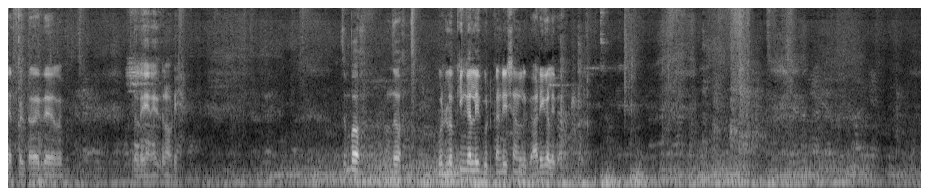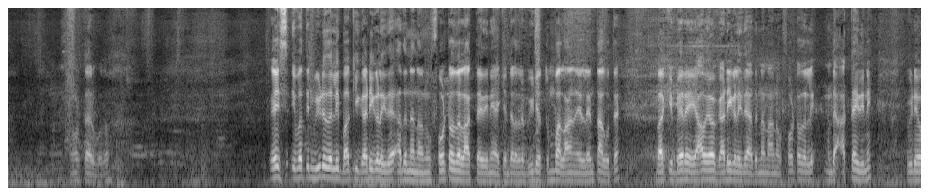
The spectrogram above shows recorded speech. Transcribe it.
ಏರ್ ಫಿಲ್ಟರ್ ಇದೆ, ಇದೆಲ್ಲ ಏನಿದೆ ನೋಡಿ. ತುಂಬ ಒಂದು ಗುಡ್ ಲುಕ್ಕಿಂಗಲ್ಲಿ ಗುಡ್ ಕಂಡೀಷನಲ್ಲಿ ಗಾಡಿಗಳಿದೆ. ನೋಡ್ತಾ ಇರ್ಬೋದು. ಗೈಸ್ ಇವತ್ತಿನ ವೀಡಿಯೋದಲ್ಲಿ ಬಾಕಿ ಗಾಡಿಗಳಿದೆ. ಅದನ್ನು ನಾನು ಫೋಟೋದಲ್ಲಿ ಹಾಕ್ತಾ ಇದ್ದೀನಿ. ಯಾಕೆಂತ ಹೇಳಿದ್ರೆ ವೀಡಿಯೋ ತುಂಬ ಲಾ ಲೆಂತ್ ಆಗುತ್ತೆ. ಬಾಕಿ ಬೇರೆ ಯಾವ ಯಾವ ಗಾಡಿಗಳಿದೆ ಅದನ್ನು ನಾನು ಫೋಟೋದಲ್ಲಿ ಮುಂದೆ ಹಾಕ್ತಾ ಇದ್ದೀನಿ. ವೀಡಿಯೋ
